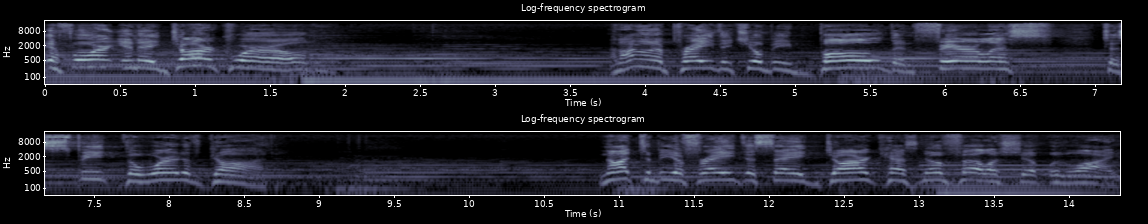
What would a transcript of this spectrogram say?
if we're in a dark world and I'm going to pray that you'll be bold and fearless to speak the word of God. Not to be afraid to say, dark has no fellowship with light.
